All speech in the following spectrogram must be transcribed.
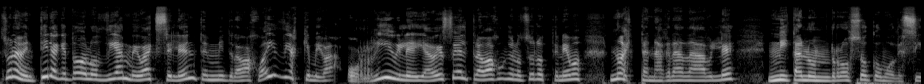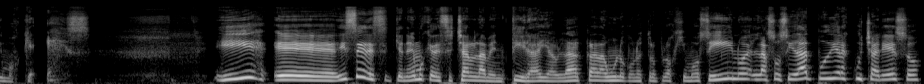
Es una mentira que todos los días me va excelente en mi trabajo. Hay días que me va horrible y a veces el trabajo que nosotros tenemos no es tan agradable ni tan honroso como decimos que es. Y eh, dice que tenemos que desechar la mentira y hablar cada uno con nuestro prójimo. Si la sociedad pudiera escuchar eso,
